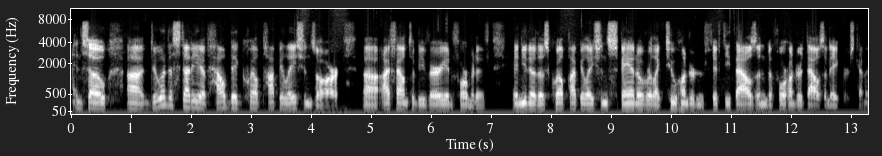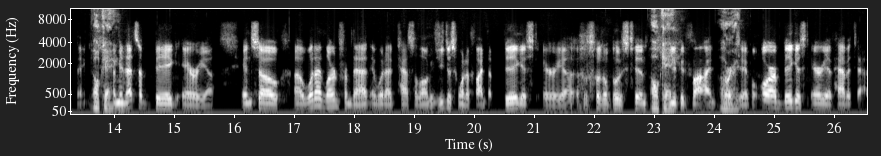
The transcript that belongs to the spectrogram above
And so, uh, doing a study of how big quail populations are, uh, I found to be very informative. And you know, those quail populations span over like 250,000 to 400,000 acres, kind of thing. Okay. I mean, that's a big area. And so, uh, what I learned from that and what I'd pass along is you just want to find the biggest area of little blue stem Okay. you could find, All for right. example, or our biggest area of habitat.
